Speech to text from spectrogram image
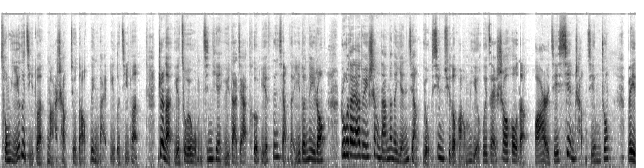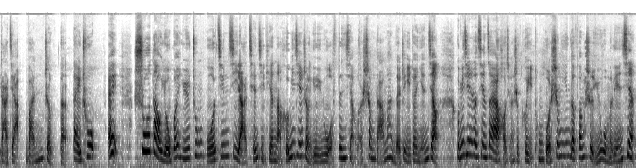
从一个极端马上就到另外一个极端。这呢也作为我们今天与大家特别分享的一段内容。如果大家对尚达曼的演讲有兴趣的话，我们也会在稍后的华尔街现场节目中为大家完整的带出。哎，说到有关于中国经济啊，前几天呢，何明先生也与我分享了尚达曼的这一段演讲。何明先生现在啊，好像是可以通过声音的方式与我们连线。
